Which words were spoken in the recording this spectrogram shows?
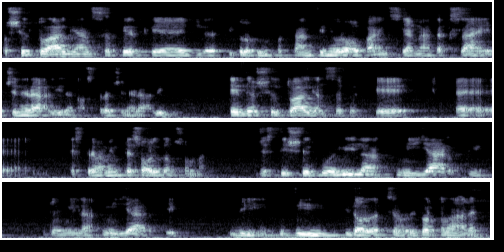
Ho scelto Allianz perché è il titolo più importante in Europa insieme ad AXA e Generali, la nostra Generali, ed ho scelto Allianz perché è estremamente solido, insomma, gestisce 2000 miliardi, 2000 miliardi di, di, di dollari, se non ricordo male,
